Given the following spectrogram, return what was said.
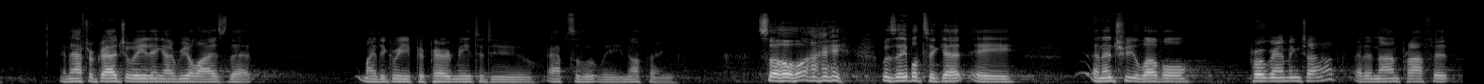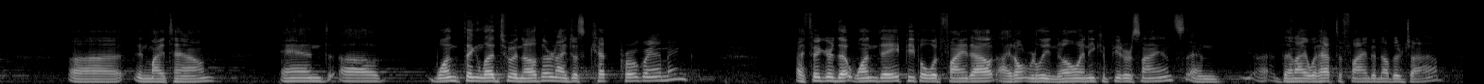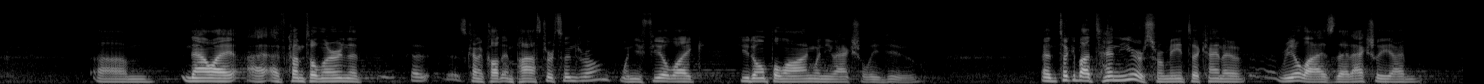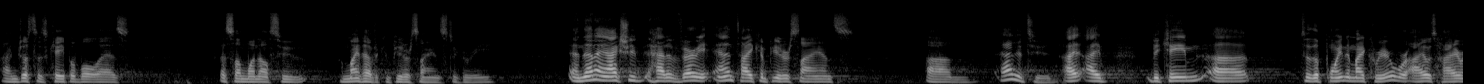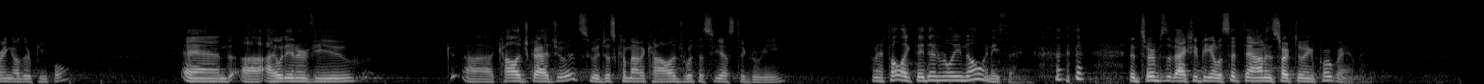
and after graduating, I realized that my degree prepared me to do absolutely nothing. So I was able to get a, an entry-level programming job at a nonprofit uh, in my town. And uh, one thing led to another, and I just kept programming. I figured that one day people would find out I don't really know any computer science, and uh, then I would have to find another job. Um, now I, have come to learn that uh, it's kind of called imposter syndrome, when you feel like you don't belong when you actually do. And it took about 10 years for me to kind of realize that actually I'm, I'm just as capable as, as someone else who, who might have a computer science degree. And then I actually had a very anti-computer science um, attitude. I, I became uh, to the point in my career where I was hiring other people. And uh, I would interview uh, college graduates who had just come out of college with a CS degree. And I felt like they didn't really know anything in terms of actually being able to sit down and start doing programming.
